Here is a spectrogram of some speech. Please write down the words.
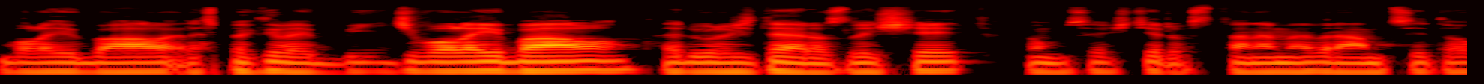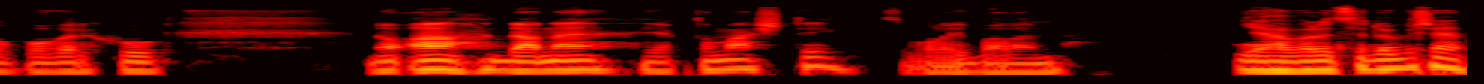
volejbal, respektive beach volejbal, to je důležité rozlišit, k tomu se ještě dostaneme v rámci toho povrchu. No a Dane, jak to máš ty s volejbalem? Já velice dobře.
